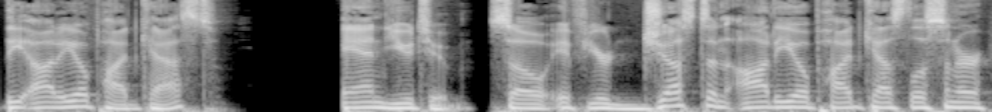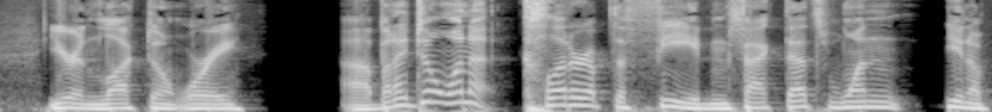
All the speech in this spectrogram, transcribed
the audio podcast and YouTube. So if you're just an audio podcast listener, you're in luck. Don't worry. Uh, but I don't want to clutter up the feed. In fact, that's one you know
